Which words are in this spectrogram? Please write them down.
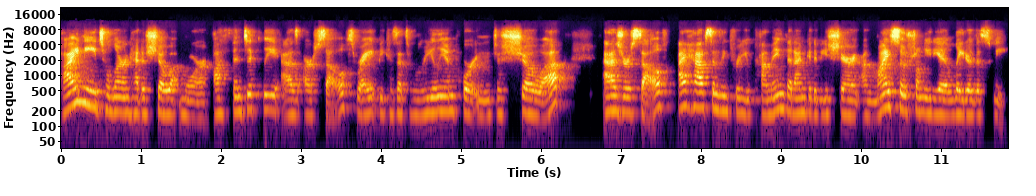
I need to learn how to show up more authentically as ourselves, right? Because that's really important to show up as yourself. I have something for you coming that I'm going to be sharing on my social media later this week.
